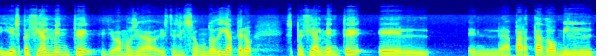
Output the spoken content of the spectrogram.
y especialmente, llevamos ya, este es el segundo día, pero especialmente el, el apartado 1000,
